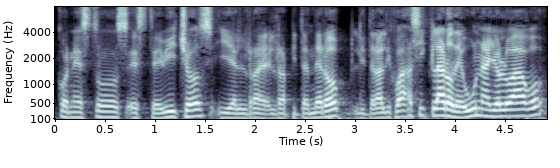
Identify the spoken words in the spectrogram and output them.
con estos este, bichos? Y el, el rapitendero literal dijo, ah, sí, claro, de una yo lo hago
